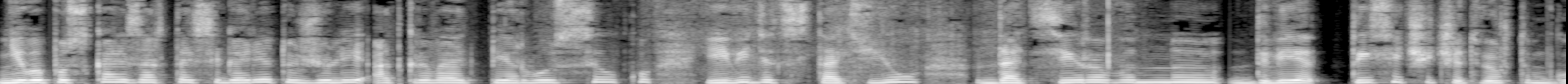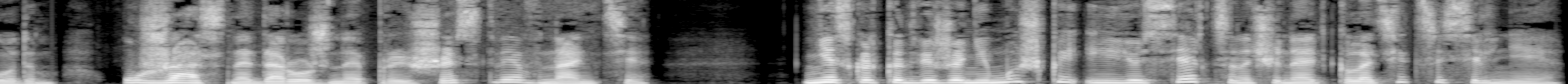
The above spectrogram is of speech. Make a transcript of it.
Не выпуская изо рта сигарету, Жюли открывает первую ссылку и видит статью, датированную 2004 годом. Ужасное дорожное происшествие в Нанте. Несколько движений мышкой, и ее сердце начинает колотиться сильнее.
